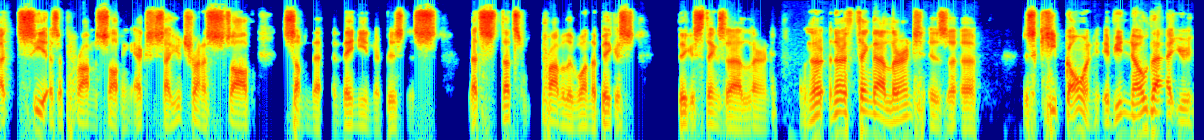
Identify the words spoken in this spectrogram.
I see it as a problem solving exercise. You're trying to solve something that they need in their business. That's that's probably one of the biggest biggest things that I learned. Another, another thing that I learned is uh, just keep going. If you know that you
